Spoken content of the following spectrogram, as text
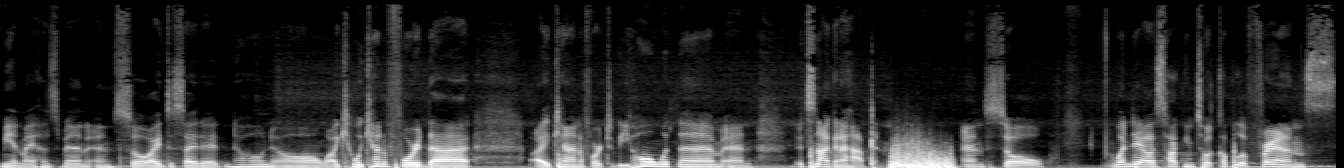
me and my husband and so i decided no no I can, we can't afford that I can't afford to be home with them, and it's not gonna happen. And so one day I was talking to a couple of friends,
